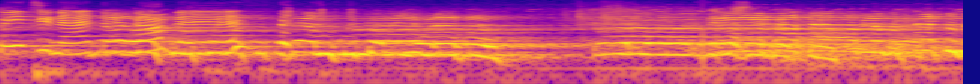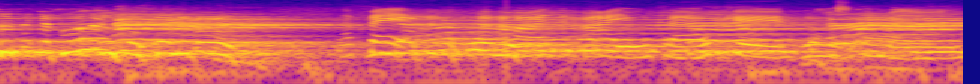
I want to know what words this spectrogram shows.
Mit csináltok, Gabesz? Na fejjel, majd álljunk le, oké? Okay? De most komolyan.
